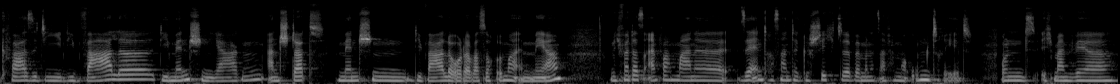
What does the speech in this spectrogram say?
quasi die, die Wale die Menschen jagen, anstatt Menschen die Wale oder was auch immer im Meer. Und ich fand das einfach mal eine sehr interessante Geschichte, wenn man das einfach mal umdreht. Und ich meine, wir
